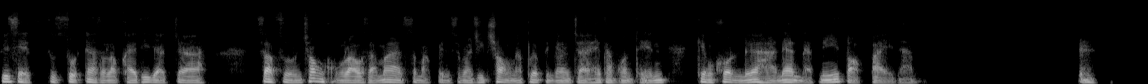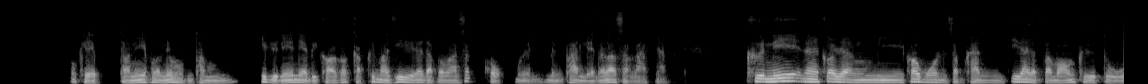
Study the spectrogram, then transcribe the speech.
พิเศษสุดๆนะสำหรับใครที่อยากจะสนับสนุนช่องของเราสามารถสมัครเป็นสมาชิกช่องนะเพื่อเป็นกำลังใจให้ทำคอนเทนต์เข้มข้นเนื้อหาแน่นแบบนี้ต่อไปนะครับ โอเค ตอนนี้ผมนี่ผมทำ ลิปอยู่นี้เนี่ยบิตคอยก็กลับขึ้นมาที่ระดับประมาณสักหกหมื่นหนึ่งพันเหรียญดอลลาร์สหรัฐนะครับคืนนี้นะก็ยังมีข้อมูลสำคัญที่น่าจับตามองคือตัว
